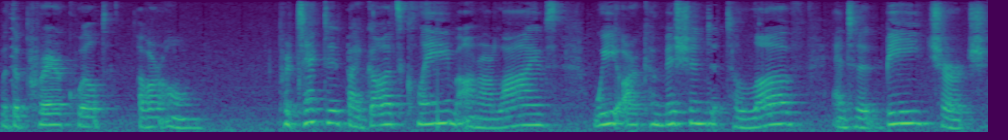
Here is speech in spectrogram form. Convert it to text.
with a prayer quilt of our own. Protected by God's claim on our lives, we are commissioned to love and to be church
